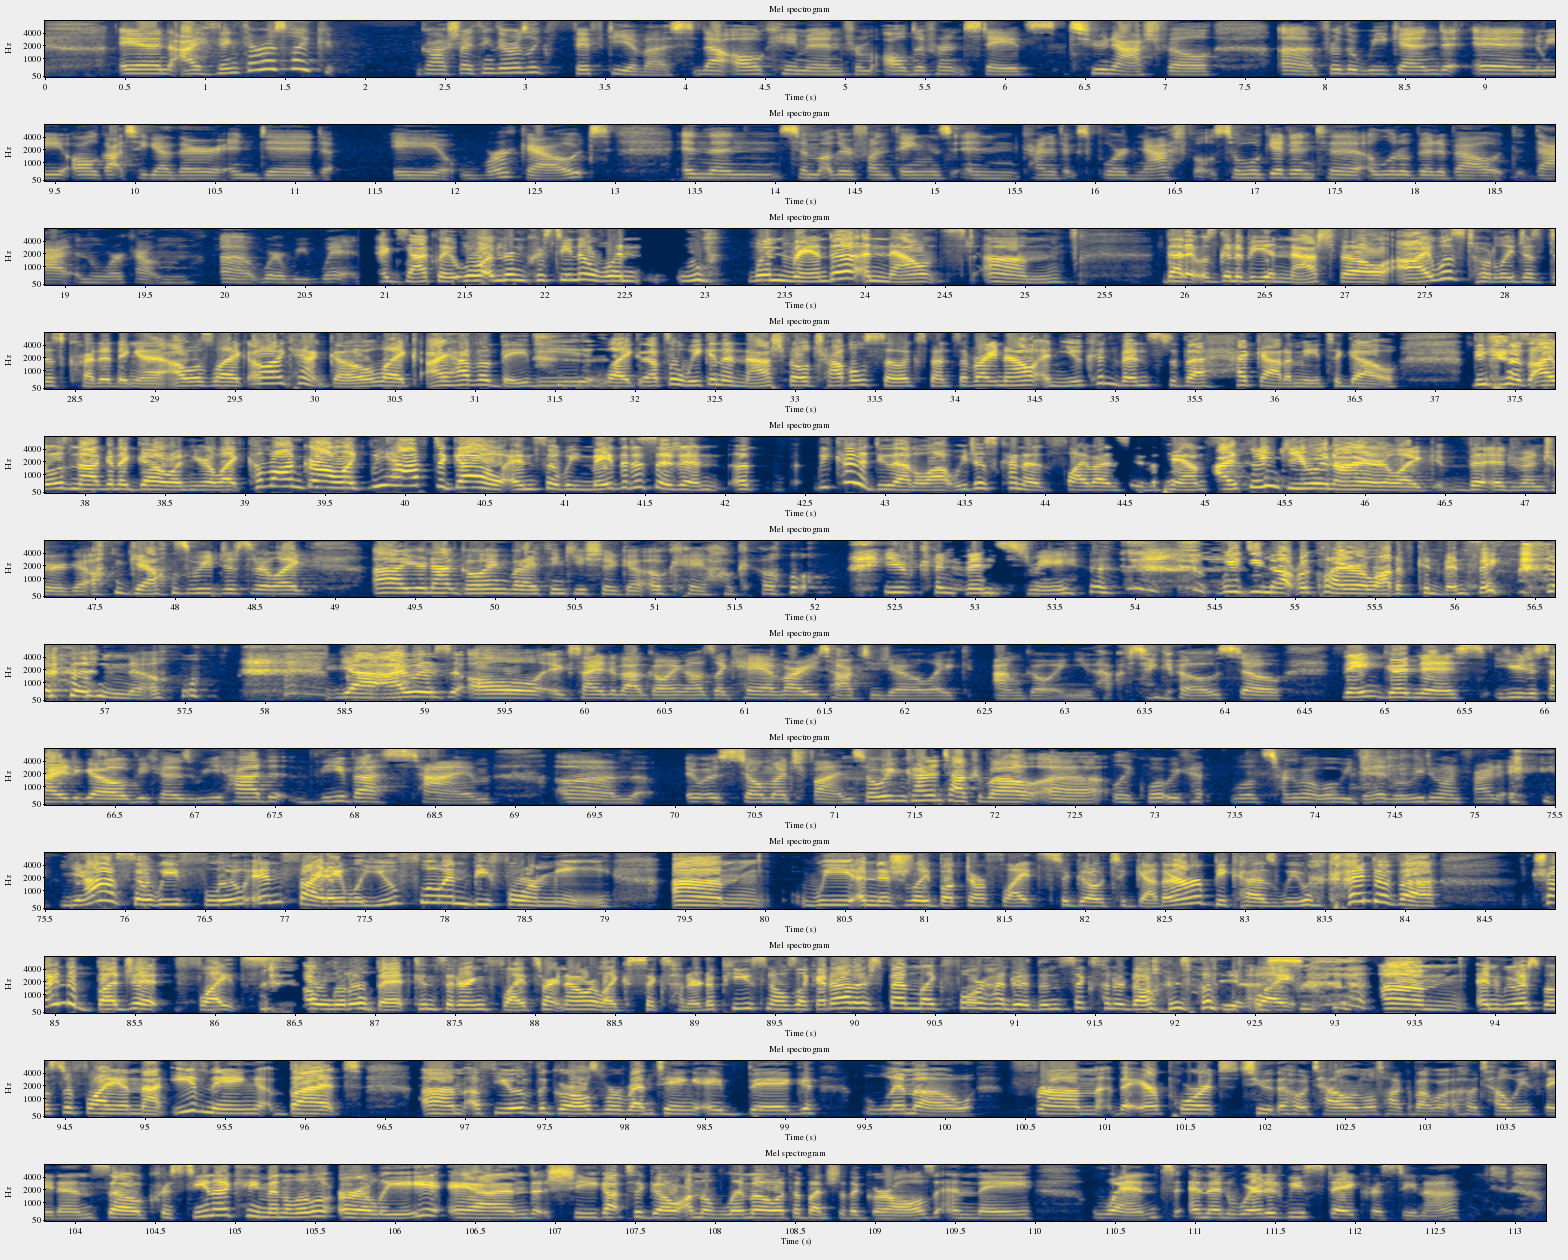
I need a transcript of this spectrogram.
And I think there was like gosh, I think there was like 50 of us that all came in from all different states to Nashville uh, for the weekend. And we all got together and did a workout and then some other fun things and kind of explored Nashville. So we'll get into a little bit about that and the workout and uh, where we went. Exactly. Well, and then Kristina, when when Randa announced um that it was going to be in Nashville, I was totally just discrediting it. I was like, "Oh, I can't go. Like, I have a baby. like, that's a weekend in Nashville. Travel's so expensive right now." And you convinced the heck out of me to go because I was not going to go. And you're like, "Come on, girl. Like, we have to go." And so we made the decision. Uh, we kind of do that a lot. We just kind of fly by the seat of the pants. I think you and I are like the adventure gal- gals. We just are like, uh, "You're not going, but I think you should go." Okay, I'll go. You've convinced me. we do not require a lot of convincing. no. Yeah, I was all excited about going. I was like, hey, I've already talked to Joe. Like, I'm going. You have to go. So, thank goodness you decided to go because we had the best time. Um, it was so much fun. So we can kind of talk about uh like what we well, let's talk about what we did. What we do on Friday. yeah, so we flew in Friday. Well, you flew in before me. Um we initially booked our flights to go together because we were kind of uh trying to budget flights a little bit considering flights right now are like 600 a piece and I was like I'd rather spend like 400 than $600 on a yes. flight. Um and we were supposed to fly in that evening, but um a few of the girls were renting a big limo from the airport to the hotel, and we'll talk about what hotel we stayed in. So Kristina came in a little early and she got to go on the limo with a bunch of the girls, and they went. And then where did we stay, Kristina?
